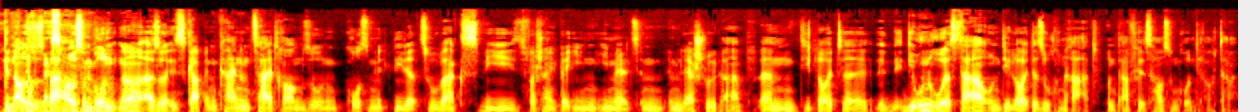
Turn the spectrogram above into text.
genauso ist es bei Haus und Grund, ne? Also es gab in keinem Zeitraum so einen großen Mitgliederzuwachs, wie es wahrscheinlich bei Ihnen E-Mails im, im Lehrstuhl gab. Ähm, die Leute, die Unruhe ist da und die Leute suchen Rat. Und dafür ist Haus und Grund ja auch da.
